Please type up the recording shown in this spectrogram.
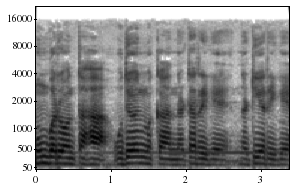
ಮುಂಬರುವಂತಹ ಉದಯೋನ್ಮುಖ ನಟರಿಗೆ, ನಟಿಯರಿಗೆ,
